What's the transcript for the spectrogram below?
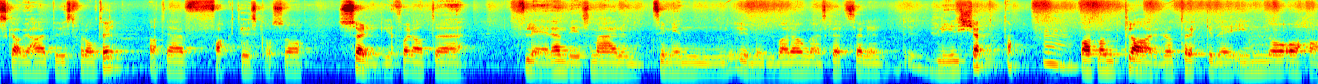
skal vi ha et bevisst forhold til. At jeg faktisk også sørger for at uh, flere enn de som er rundt i min umiddelbare omgangskrets, eller blir kjøpt. da. Og at man klarer å trekke det inn og, og ha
